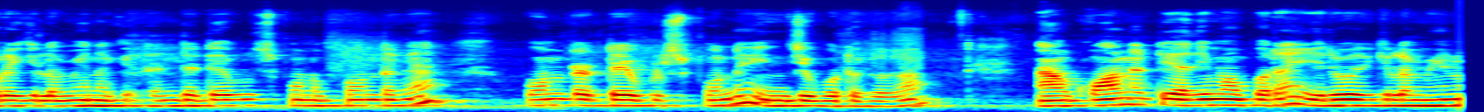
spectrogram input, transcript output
ஒரு கிலோ மீனுக்கு ரெண்டு டேபிள் ஸ்பூனு பூண்டுங்க ஒன்றரை டேபிள் ஸ்பூனு இஞ்சி போட்டுக்கலாம். நான் குவான்டிட்டி அதிகமாக போடுறேன் இருபது கிலோ மீன்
